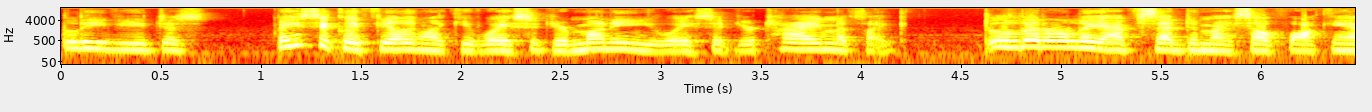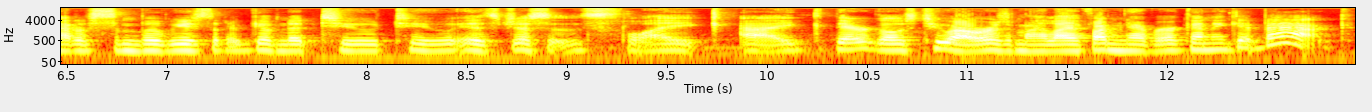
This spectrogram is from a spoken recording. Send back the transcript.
leave you just basically feeling like you wasted your money, you wasted your time. It's like literally I've said to myself walking out of some movies that I've given a two to is just it's like I there goes two hours of my life I'm never gonna get back.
